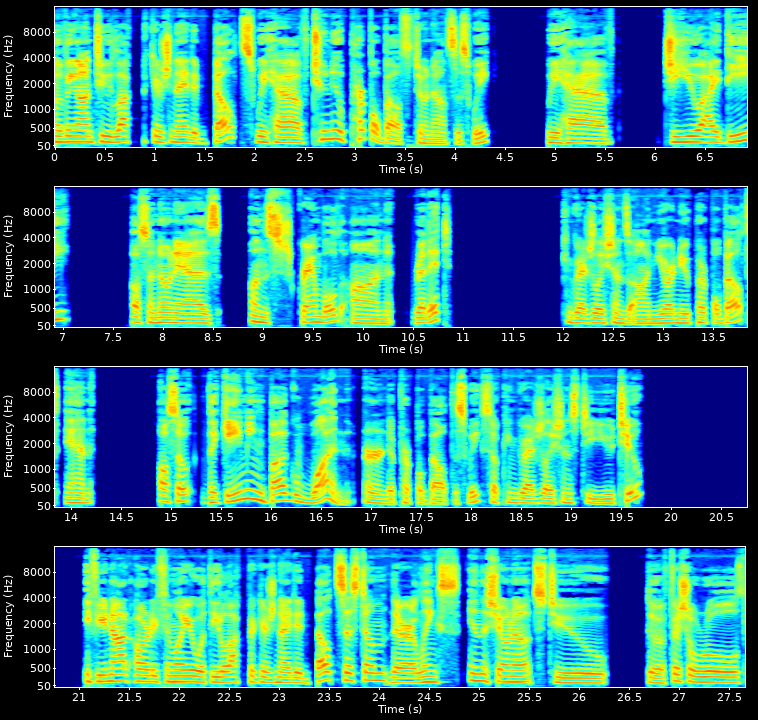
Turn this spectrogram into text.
Moving on to Lockpickers United belts, we have two new purple belts to announce this week. We have GUID, also known as Unscrambled on Reddit. Congratulations on your new purple belt. And also, the Gaming Bug 1 earned a purple belt this week, so congratulations to you too. If you're not already familiar with the Lockpickers United belt system, there are links in the show notes to the official rules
